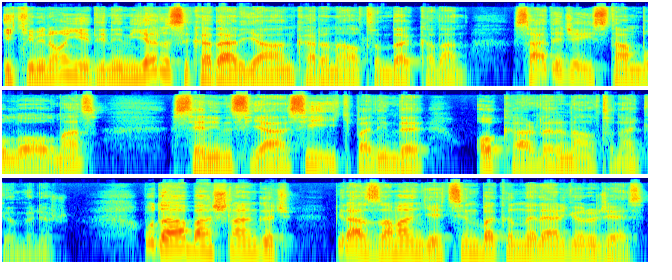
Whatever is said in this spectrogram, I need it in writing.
2017'nin yarısı kadar yağın karın altında kalan sadece İstanbullu olmaz, senin siyasi ikbalin de o karların altına gömülür. Bu daha başlangıç. Biraz zaman geçsin bakın neler göreceğiz.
